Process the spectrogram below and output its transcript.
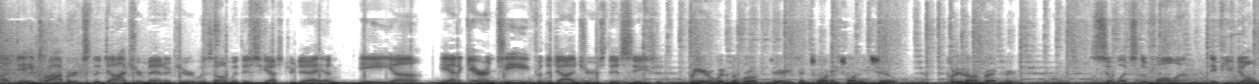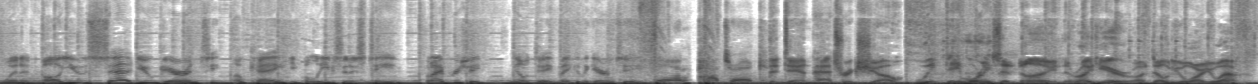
Uh, Dave Roberts, the Dodger manager, was on with us yesterday, and he uh, he had a guarantee for the Dodgers this season. We are winning the World Series in 2022. Put it on record. So what's the fallout if you don't win it? Oh, you said you guarantee. Okay, he believes in his team, but I appreciate you know, Dave making the guarantee. Dan Patrick. The Dan Patrick Show. Weekday mornings at 9, right here on WRUF.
